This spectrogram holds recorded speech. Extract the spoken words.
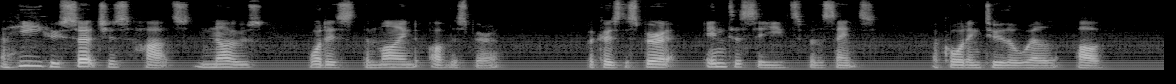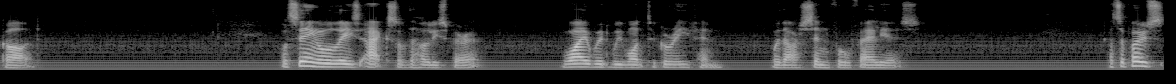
And He who searches hearts knows what is the mind of the Spirit, because the Spirit intercedes for the saints according to the will of God. Well, seeing all these acts of the Holy Spirit, why would we want to grieve Him with our sinful failures? I suppose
